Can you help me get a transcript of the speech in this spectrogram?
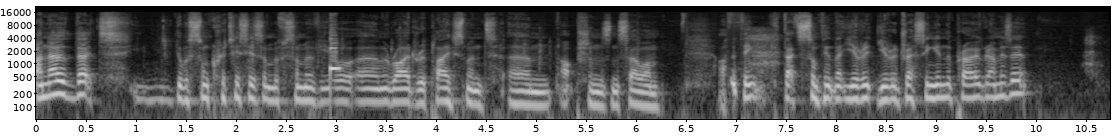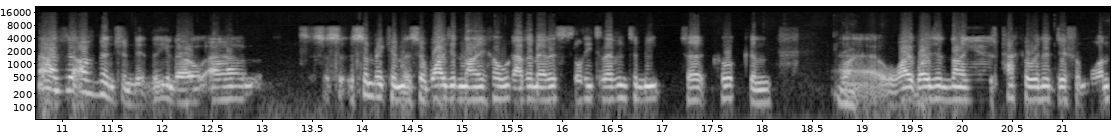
I know that there was some criticism of some of your um, rider replacement um, options and so on. I think that's something that you're you're addressing in the program, is it? I've, I've mentioned it. You know, um, somebody came and said, "Why didn't I hold Adam Ellis till Heat Eleven to meet uh, Cook?" And uh, why why didn't I use Paco in a different one?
